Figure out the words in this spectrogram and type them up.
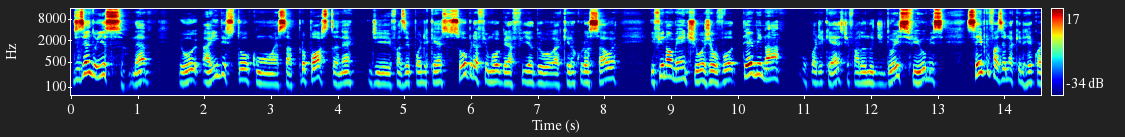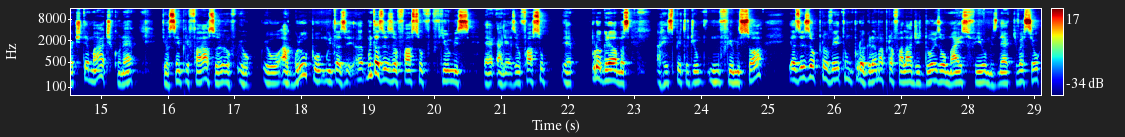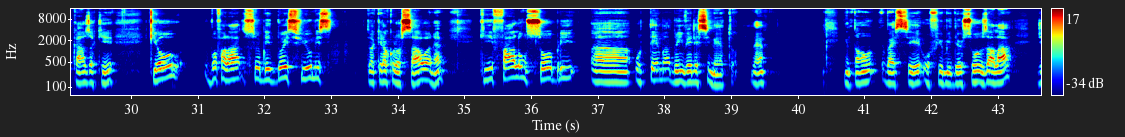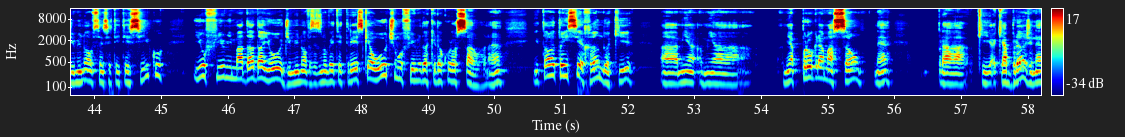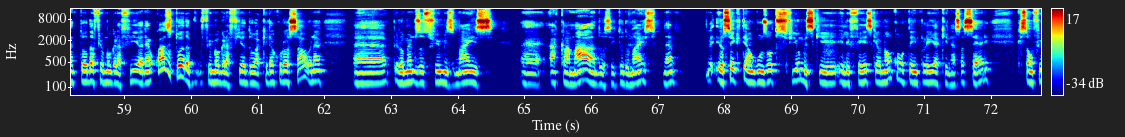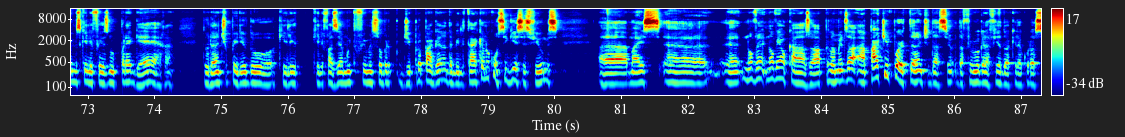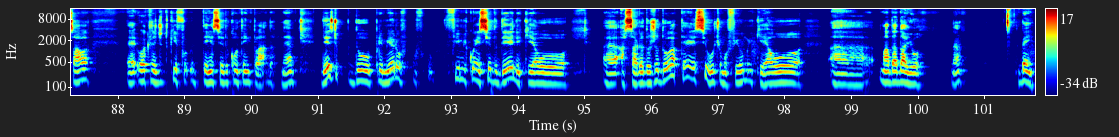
Dizendo isso, né, eu ainda estou com essa proposta né, de fazer podcast sobre a filmografia do Akira Kurosawa e finalmente hoje eu vou terminar o podcast falando de dois filmes, sempre fazendo aquele recorte temático, né? Que eu sempre faço, eu, eu, eu agrupo, muitas, muitas vezes eu faço filmes, é, aliás, eu faço é, programas a respeito de um, um, filme só, e às vezes eu aproveito um programa para falar de dois ou mais filmes, né? Que vai ser o caso aqui, que eu vou falar sobre dois filmes do Akira Kurosawa, né? Que falam sobre uh, o tema do envelhecimento, né? Então vai ser o filme Der Lá, de 1975, e o filme Madadayo, de 1993, que é o último filme do Akira Kurosawa. Né? Então eu estou encerrando aqui a minha, a minha, a minha programação, né, pra, que, que abrange né, toda a filmografia, né, quase toda a filmografia do Akira Kurosawa, né, é, pelo menos os filmes mais é, aclamados e tudo mais, né, eu sei que tem alguns outros filmes que ele fez que eu não contemplei aqui nessa série, que são filmes que ele fez no pré-guerra, durante o período que ele, que ele fazia muito filme sobre, de propaganda militar, que eu não consegui esses filmes, uh, mas uh, não, vem, não vem ao caso. Uh, pelo menos a, a, parte importante da, da filmografia do Akira Kurosawa, eh, eu acredito que tenha sido contemplada. Né? Desde o primeiro filme conhecido dele, que é o a saga do judô até esse último filme, que é o uh, Madadayo. Né? Bem,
